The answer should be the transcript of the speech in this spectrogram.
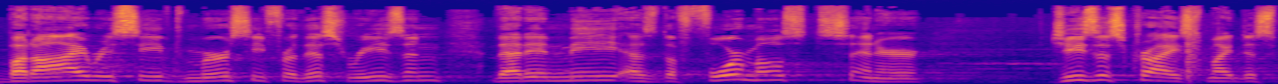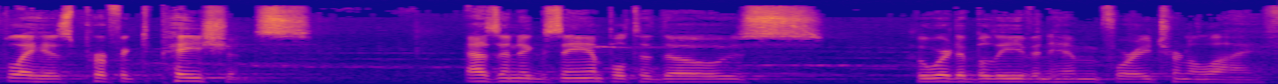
But I received mercy for this reason, that in me, as the foremost sinner, Jesus Christ might display his perfect patience as an example to those who were to believe in him for eternal life.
